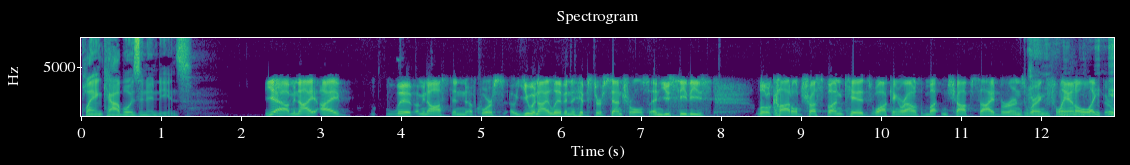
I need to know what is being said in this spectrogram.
playing cowboys and Indians. Yeah, I mean, I, I live, I mean, Austin, of course, you and I live in the hipster centrals, and you see these little coddled trust fund kids walking around with mutton chop sideburns wearing flannel like they're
